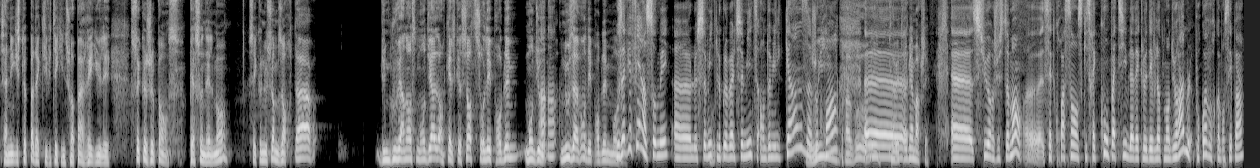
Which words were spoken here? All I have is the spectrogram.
Ça, n'existe pas d'activité qui ne soit pas régulée. Ce que je pense personnellement, c'est que nous sommes en retard d'une gouvernance mondiale en quelque sorte sur les problèmes mondiaux. Nous avons des problèmes mondiaux. Vous aviez fait un sommet, euh, le summit, le Global Summit en 2015, je crois. Bravo, euh, ça avait très bien marché. Euh, sur justement euh, cette croissance qui serait compatible avec le développement durable. Pourquoi vous recommencez pas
